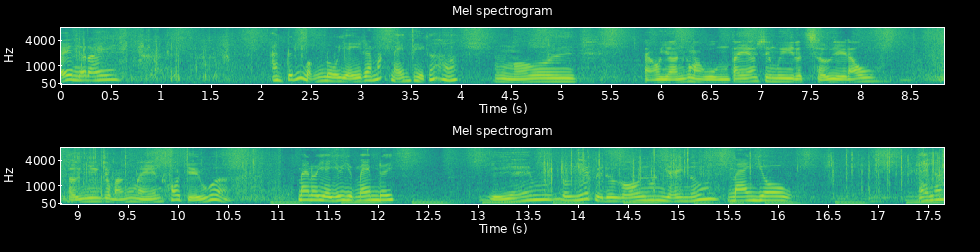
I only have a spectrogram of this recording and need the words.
Đẩy anh ở đây. Anh tính bận đồ vậy ra mắt mẹ em thiệt á hả? Ngồi. Nào giờ anh có mặc quần tây áo sơ mi lịch sự vậy đâu. Tự nhiên cho bạn này anh khó chịu quá. Mang đôi giày vô giùm em đi. Vậy em đôi dép thì được rồi mang giày nữa. Mang vô. Để lên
